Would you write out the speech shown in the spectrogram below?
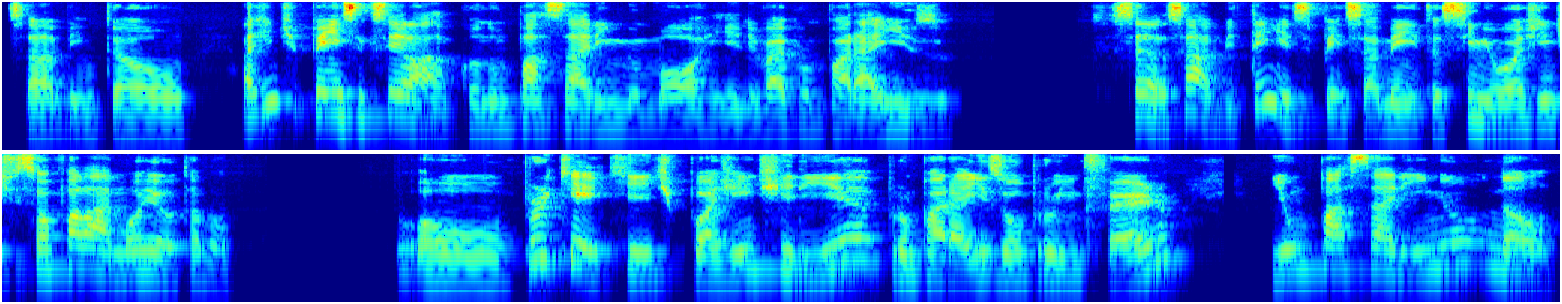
sabe? Então, a gente pensa que, sei lá, quando um passarinho morre, ele vai para um paraíso, sabe? Tem esse pensamento, assim, ou a gente só fala, ah, morreu, tá bom. Ou por que que, tipo, a gente iria para um paraíso ou para o inferno e um passarinho não,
